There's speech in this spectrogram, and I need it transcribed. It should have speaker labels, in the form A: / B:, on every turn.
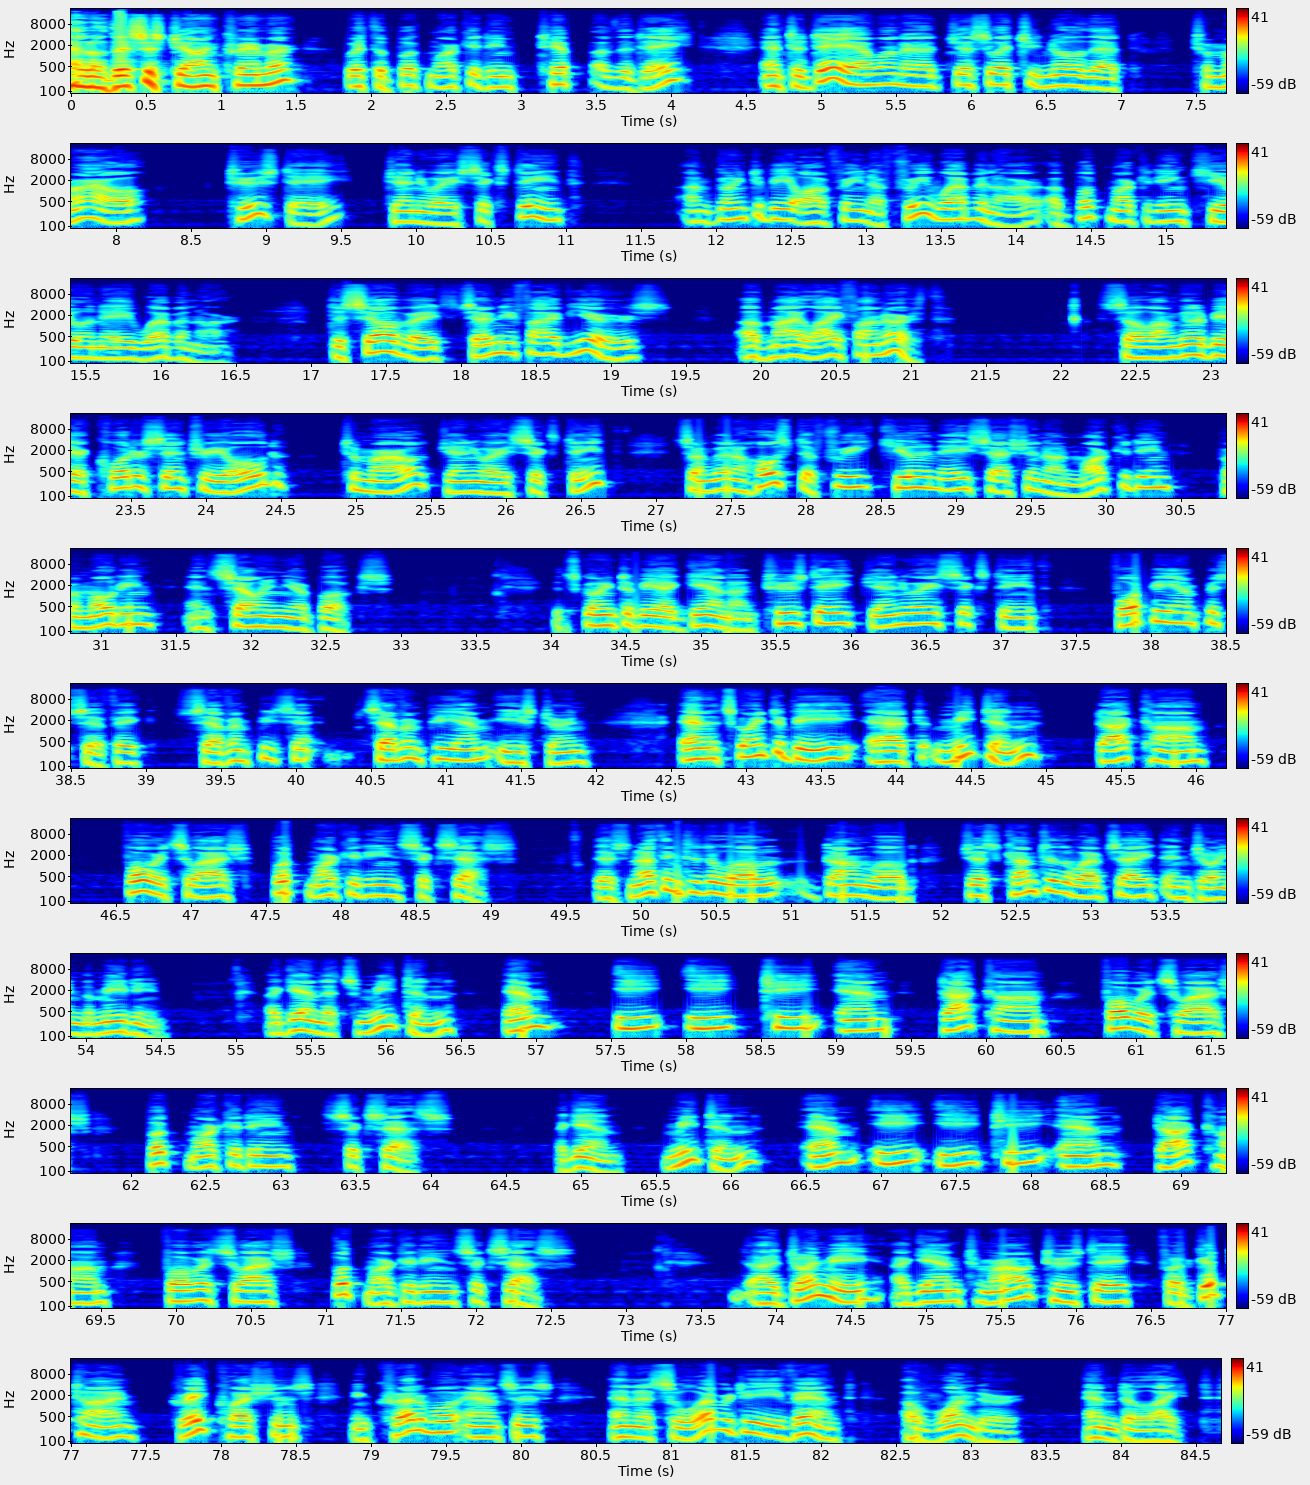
A: Hello, this is John Kremer with the book marketing tip of the day. And today I want to just let you know that tomorrow, Tuesday, January 16th, I'm going to be offering a free webinar, a book marketing Q&A webinar to celebrate 75 years of my life on earth. So I'm going to be a quarter century old tomorrow, January 16th so I'm going to host a free Q&A session on marketing, promoting, and selling your books. It's going to be again on Tuesday, January 16th, 4 p.m. Pacific, 7 p.m. Eastern, and it's going to be at meetn.com forward slash book marketing success. There's nothing to download, just come to the website and join the meeting. Again, that's Meetn, M E E T N dot com forward slash book marketing success. Again, Meetn, M E E T N dot com forward slash book marketing success. Uh, join me again tomorrow, Tuesday, for a good time, great questions, incredible answers, and a celebrity event of wonder and delight.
